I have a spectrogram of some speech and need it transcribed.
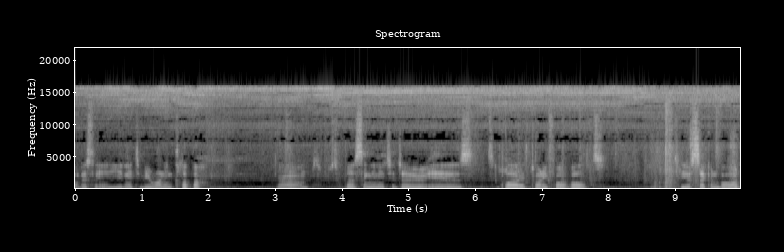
Obviously you need to be running Klipper Um, first thing you need to do is supply 24 volts to your second board.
